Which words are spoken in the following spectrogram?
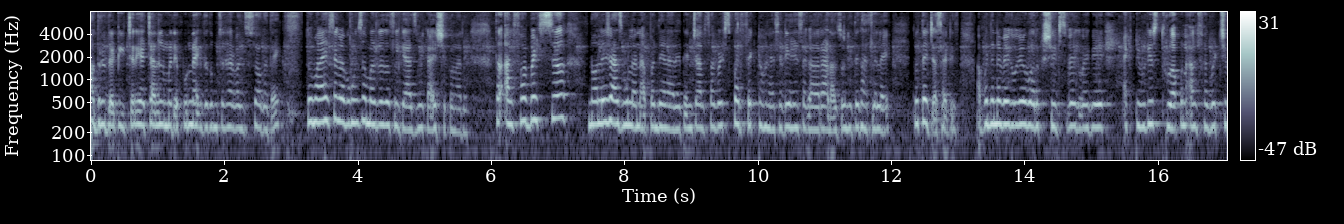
माधुरी द टीचर या चॅनलमध्ये पुन्हा एकदा तुमचं सर्वांचं स्वागत आहे. तुम्हाला हे सगळं बघून समजलंच असेल की आज मी काय शिकवणार आहे. तर अल्फाबेट्सचं नॉलेज आज मुलांना आपण देणार आहे. त्यांचे अल्फाबेट्स परफेक्ट होण्यासाठी हे सगळा राडा अजून इथे घातलेला आहे तो त्याच्यासाठीच आपण त्यांना वेगवेगळे वर्कशीट्स वेगवेगळे ॲक्टिव्हिटीज थ्रू आपण अल्फाबेटची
